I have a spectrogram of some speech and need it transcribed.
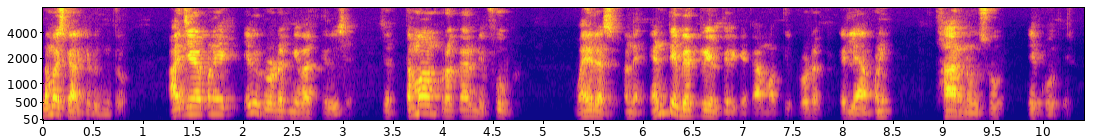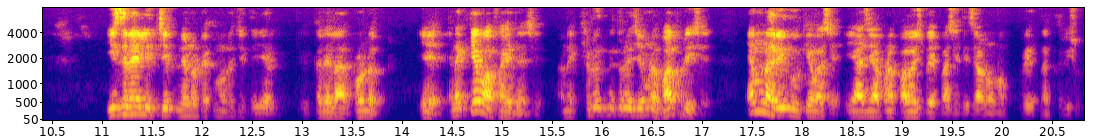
નમસ્કાર ખેડૂત મિત્રો. આજે આપણે એક એવી પ્રોડક્ટની વાત કરી છે જે તમામ પ્રકારની ફૂગ વાયરસ અને એન્ટીબેક્ટેરિયલ તરીકે કામ આપતી પ્રોડક્ટ એટલે આપણી થાર નવસો એકોતેર. ઇઝરાયેલી ચીપ નેનો ટેકનોલોજી તૈયાર કરેલા પ્રોડક્ટ એ એના કેવા ફાયદા છે? અને ખેડૂત મિત્રો જેમણે વાપરી છે, એમના રિવ્યુ કેવા છે? એ આજે આપણે ભાવેશભાઈ પાસેથી જાણવાનો પ્રયત્ન કરીશું.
